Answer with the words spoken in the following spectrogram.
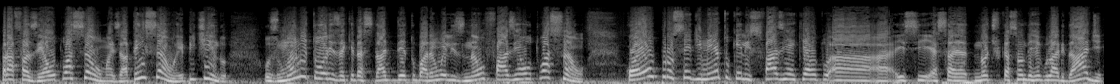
para fazer a autuação. Mas atenção, repetindo, os monitores aqui da cidade de Tubarão, eles não fazem a autuação. Qual é o procedimento que eles fazem aqui, a a- a- esse- essa notificação de irregularidade?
